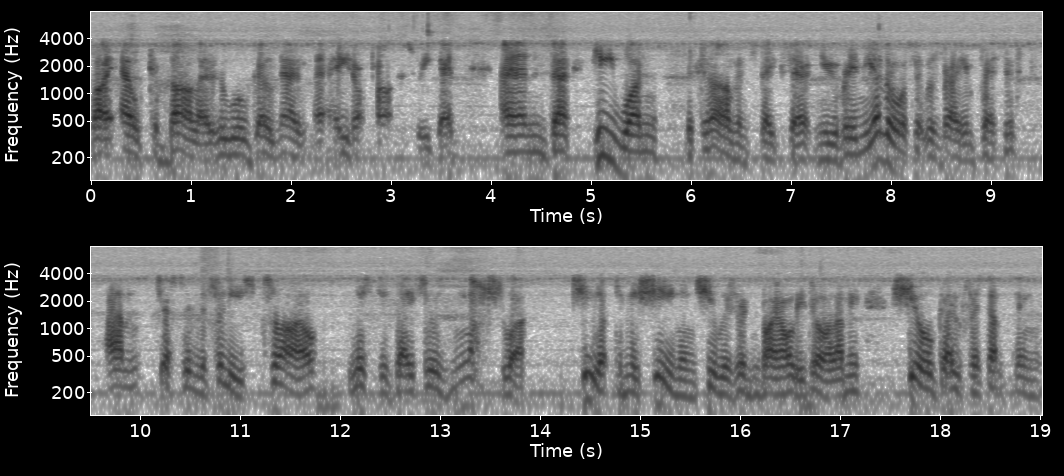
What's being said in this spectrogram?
by El Caballo, who will go now at Haydock Park this weekend, and uh, he won the Carnarvon Stakes there at Newbury. And the other horse that was very impressive, um, just in the fillies trial listed later, was Nashwa. She looked a machine, and she was ridden by Hollie Doyle. I mean, she'll go for something,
